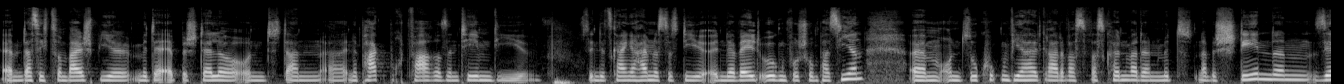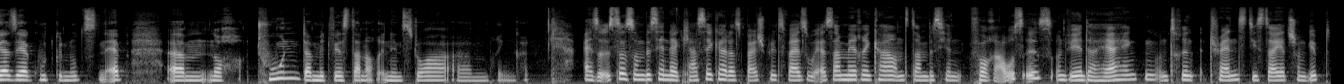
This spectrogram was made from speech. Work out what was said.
Ähm, dass ich zum Beispiel mit der App bestelle und dann äh, in eine Parkbucht fahre, sind Themen, die sind jetzt kein Geheimnis, dass die in der Welt irgendwo schon passieren. Ähm, und so gucken wir halt gerade, was, was können wir denn mit einer bestehenden, sehr, sehr gut genutzten App ähm, noch tun, damit wir es dann auch in den Store ähm, bringen können. Also ist das so ein bisschen der Klassiker, dass beispielsweise US-Amerika uns da ein bisschen voraus ist und wir hinterherhenken und Trends, die es da jetzt schon gibt,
